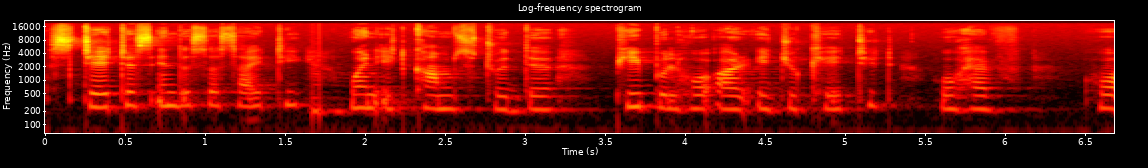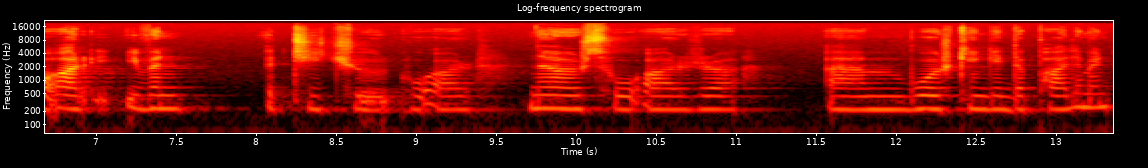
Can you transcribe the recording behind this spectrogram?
status in the society mm-hmm. when it comes to the people who are educated who have who are even a teacher who are nurse who are uh, um, working in the parliament,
